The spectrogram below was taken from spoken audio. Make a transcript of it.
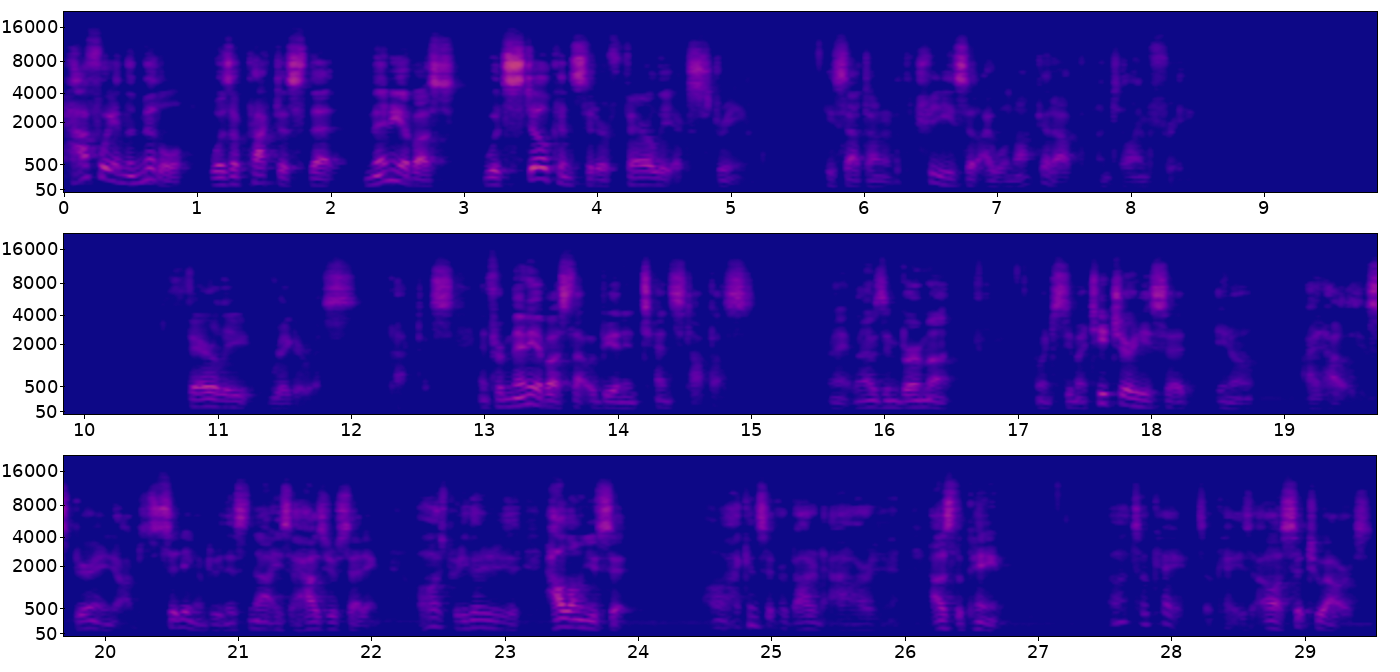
Halfway in the middle was a practice that many of us would still consider fairly extreme. He sat down under the tree. He said, I will not get up until I'm free. Fairly rigorous practice. And for many of us, that would be an intense tapas. Right? When I was in Burma, I went to see my teacher. He said, you know, I had all this experience. You know, I'm sitting, I'm doing this that. He said, how's your setting? Oh, it's pretty good. How long you sit? Oh, I can sit for about an hour. How's the pain? Oh, it's okay. It's okay. He said, oh, sit two hours.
